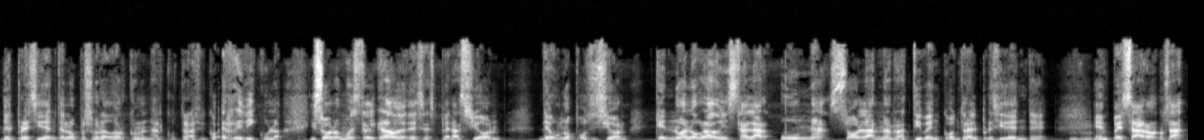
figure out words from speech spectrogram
del presidente López Obrador con el narcotráfico. Es ridícula y solo muestra el grado de desesperación de una oposición que no ha logrado instalar una sola narrativa en contra del presidente. Empezaron, o sea,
